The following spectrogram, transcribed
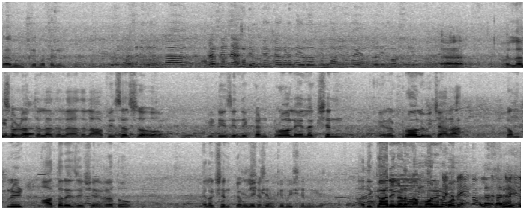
ಕಾನೂನು ಕ್ರಮ ತಗೊಳ್ತೀವಿ ಆ? ಎಲ್ಲ ಸುಳ್ಳು ಅದೆಲ್ಲ ಅದೆಲ್ಲ ಅದೆಲ್ಲ officers it is in the control election electoral ವಿಚಾರ ಕಂಪ್ಲೀಟ್ ಆಥರೈಸೇಷನ್ ಇರೋದು ಎಲೆಕ್ಷನ್ ಕಮಿಷನ್ ಎಲೆಕ್ಷನ್ ಕಮಿಷನ್ಗೆ ಅಧಿಕಾರಿಗಳು ನಮ್ಮವ್ರು ಇರ್ಬೋದು. ಅಲ್ಲ ಸರ್ ಈಗ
